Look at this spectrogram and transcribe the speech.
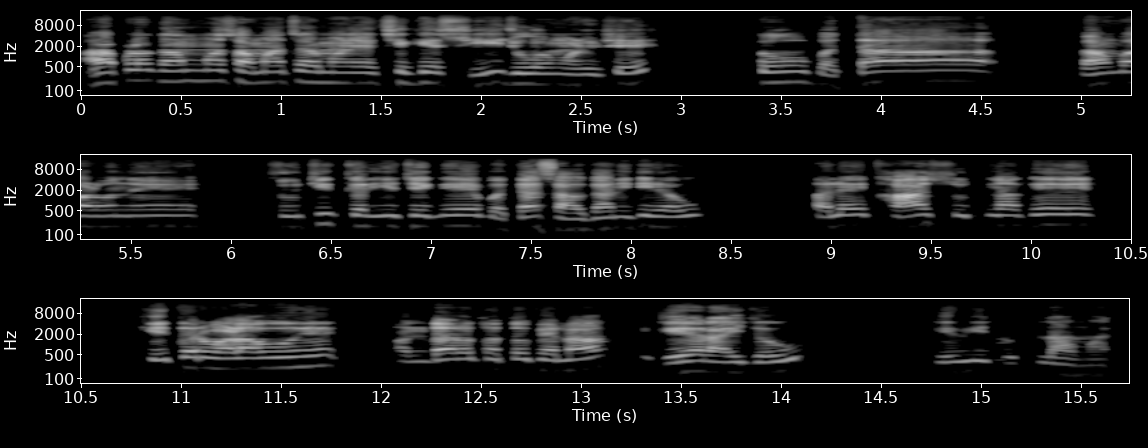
આપણા ગામમાં સમાચાર મળ્યા છે કે સિંહ જોવા મળ્યું છે. તો બધા ગામવાળાને સૂચિત કરીએ છીએ કે બધા સાવધાનીથી રહેવું અને ખાસ સૂચના કે ખેતરવાળાઓએ અંધારો થતો પહેલા ઘેર આવી જવું એવી સૂચના અમારી.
